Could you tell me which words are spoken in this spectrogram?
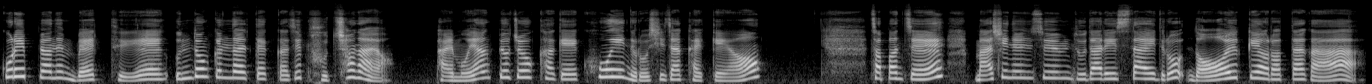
꼬리뼈는 매트에 운동 끝날 때까지 붙여놔요. 발 모양 뾰족하게 코인으로 시작할게요. 첫 번째, 마시는 숨 두 다리 사이드로 넓게 열었다가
